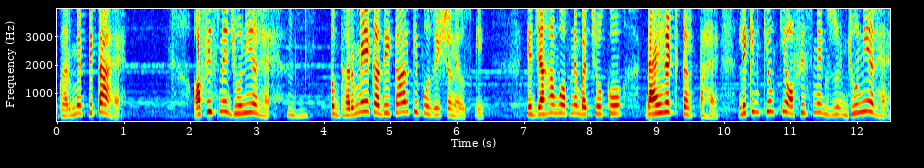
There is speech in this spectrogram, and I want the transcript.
घर में पिता है ऑफ़िस में जूनियर है हम्म, तो घर में एक अधिकार की पोजीशन है उसकी कि जहाँ वो अपने बच्चों को डायरेक्ट करता है। लेकिन क्योंकि ऑफ़िस में एक जूनियर है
